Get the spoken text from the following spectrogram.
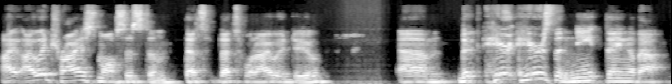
I, I, would try a small system. That's that's what I would do. Um, the, here here's the neat thing about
